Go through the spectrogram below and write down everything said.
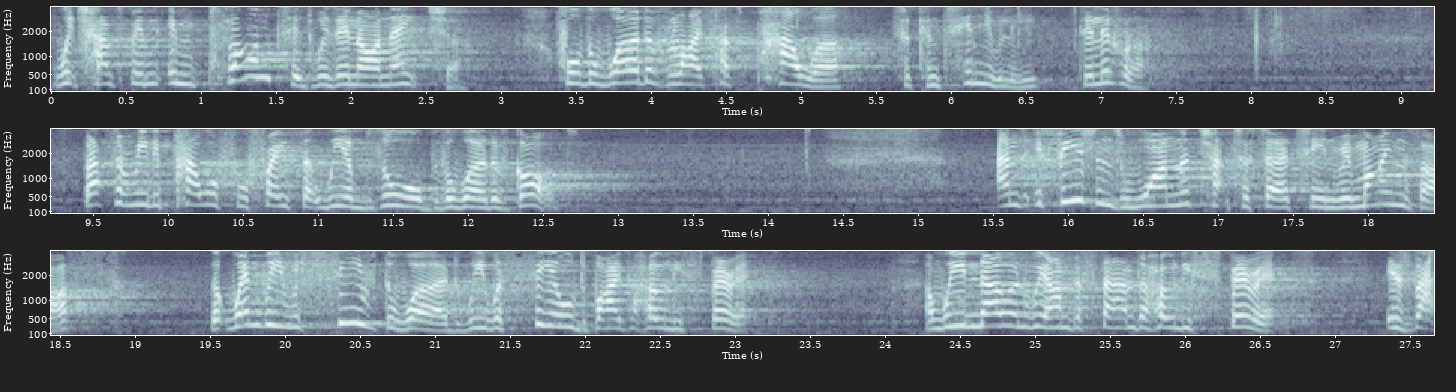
which has been implanted within our nature. For the word of life has power to continually deliver us. That's a really powerful phrase that we absorb the word of God. And Ephesians 1, chapter 13, reminds us that when we received the word, we were sealed by the Holy Spirit. And we know and we understand the Holy Spirit is that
